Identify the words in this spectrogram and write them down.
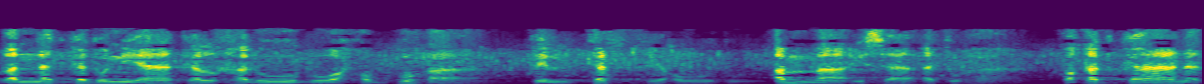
غنتك دنياك الخلوب وحبها في الكف عود أما إساءتها فقد كانت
